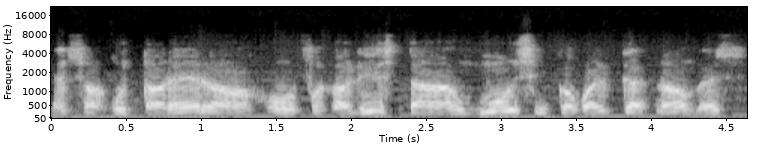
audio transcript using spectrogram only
eso, un torero, un futbolista, un músico, cualquier, ¿no? Es,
